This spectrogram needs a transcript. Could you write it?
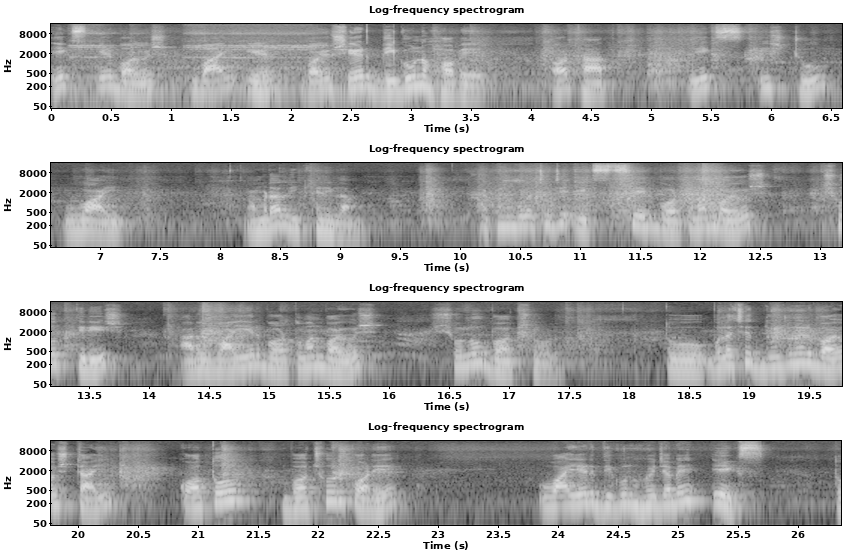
এক্সের বয়স ওয়াই এর বয়সের দ্বিগুণ হবে? অর্থাৎ এক্স ইস টু ওয়াই আমরা লিখে নিলাম। এখন বলেছে যে এক্সের বর্তমান বয়স ছত্রিশ আর ওয়াই এর বর্তমান বয়স ষোলো বছর। তো বলেছে দুজনের বয়সটাই কত বছর পরে ওয়াই এর দ্বিগুণ হয়ে যাবে এক্স তো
